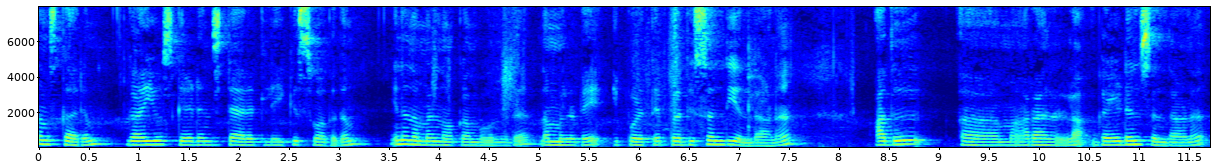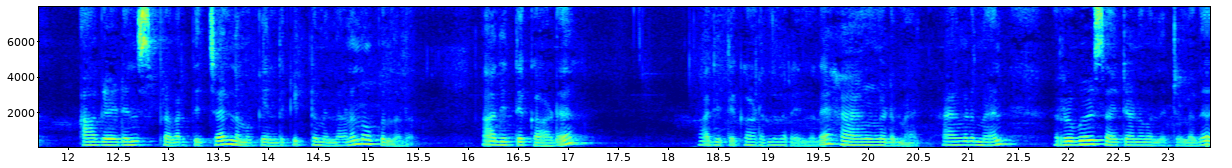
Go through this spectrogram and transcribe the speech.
നമസ്കാരം. ഗായൂസ് ഗൈഡൻസ് ടാരറ്റിലേക്ക് സ്വാഗതം. ഇന്ന് നമ്മൾ നോക്കാൻ പോകുന്നത് നമ്മളുടെ ഇപ്പോഴത്തെ പ്രതിസന്ധി എന്താണ്? അത് മാറാനുള്ള ഗൈഡൻസ് എന്താണ്? ആ ഗൈഡൻസ് പ്രവർത്തിച്ചാൽ നമുക്ക് എന്ത് കിട്ടുമെന്നാണ് നോക്കുന്നത്. ആദ്യത്തെ കാർഡ്. ആദ്യത്തെ കാർഡ് എന്ന് പറയുന്നത് hanged man hanged man reverse ആയിട്ടാണ് വന്നിട്ടുള്ളത്.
